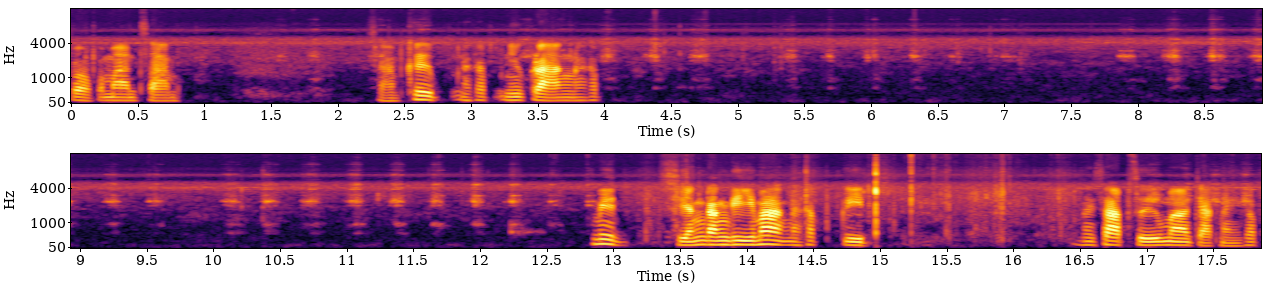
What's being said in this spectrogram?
ก็ประมาณสามสามคืบนะครับ นิ้วกลางนะครับมีดเสียงดังดีมากนะครับ กรีด ไม่ทราบซื้อมาจากไหนครับ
